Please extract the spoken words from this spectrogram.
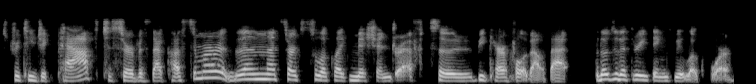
strategic path to service that customer, then that starts to look like mission drift. So be careful about that. But those are the three things we look for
